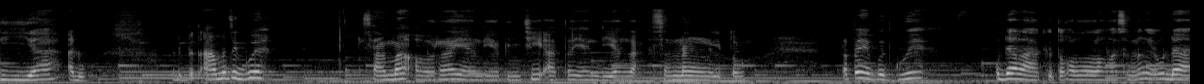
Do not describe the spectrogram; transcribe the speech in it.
dia. Aduh ribet amat sih gue. Sama orang yang dia benci atau yang dia nggak seneng gitu. Tapi ya buat gue udahlah gitu. Kalau lo nggak seneng ya udah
